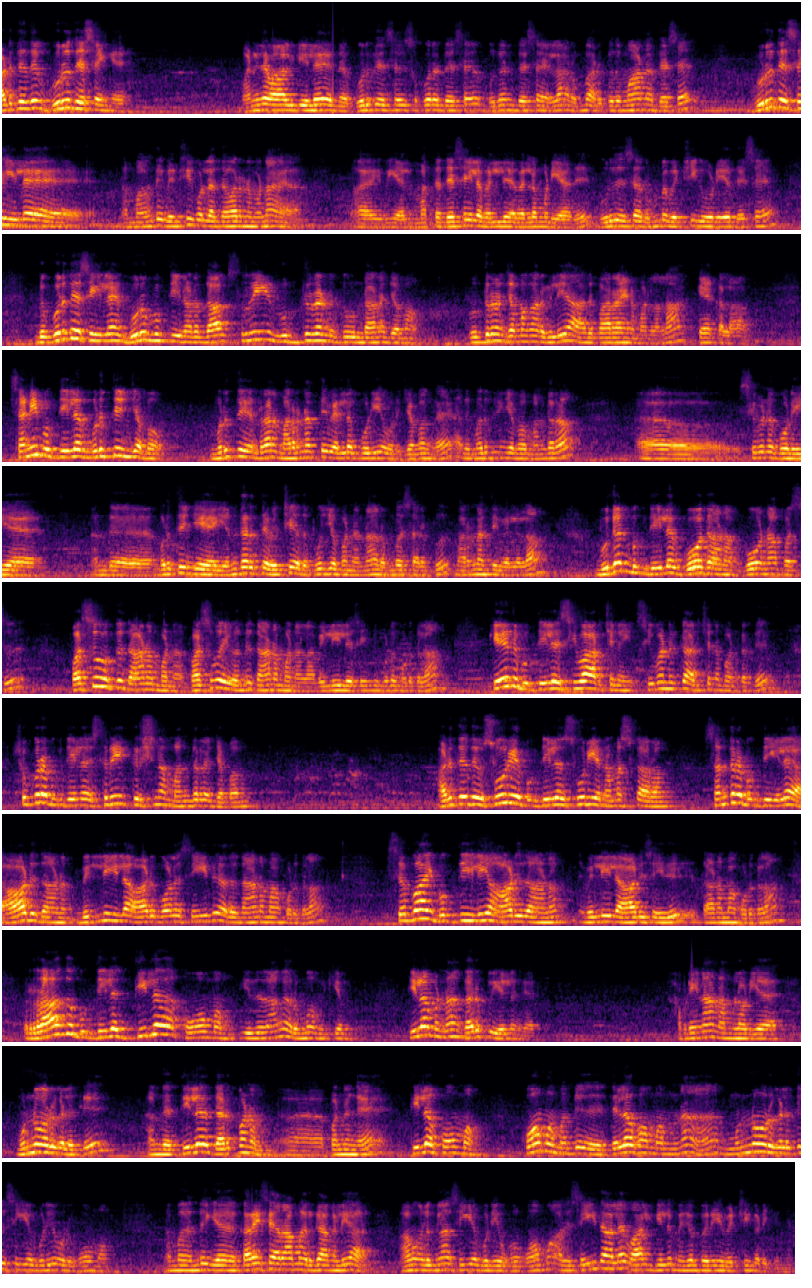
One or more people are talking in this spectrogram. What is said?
அடுத்தது குரு திசைங்க. மனித வாழ்க்கையில் இந்த குரு திசை சுக்கர திசை புதன் திசை எல்லாம் ரொம்ப அற்புதமான திசை. குரு திசையில் நம்ம வந்து வெற்றி கொள்ள தவறினோம்னா மற்ற திசையில் வெல்ல வெல்ல முடியாது. குரு திசை ரொம்ப வெற்றிக்குடைய திசை. இந்த குரு திசையில் குரு புக்தி நடந்தால் ஸ்ரீ ருத்ரனுக்கு உண்டான ஜபம். ருத்ரன் ஜபகம் இருக்கு இல்லையா? அது பாராயணம் பண்ணலாம் கேட்கலாம். சனி புக்தியில் மிருத்யுஞ்சபம். மிருது என்றால் மரணத்தை வெல்லக்கூடிய ஒரு ஜபங்க. அது மிருத்யுஞ்சப மந்திரம். சிவனுக்குடைய அந்த மிருத்யுஞ்சய எந்திரத்தை வச்சு அதை பூஜை பண்ணனா ரொம்ப சிறப்பு. மரணத்தை வெல்லலாம். புதன் புக்தியில் கோதானம் கோனா பசு. பசுவுக்கு தானம் பண்ண பசுவை வந்து தானம் பண்ணலாம். வெளியில் செய்து கூட கொடுக்கலாம். கேது புக்தியில் சிவ அர்ச்சனை சிவனுக்கு அர்ச்சனை பண்ணுறது சுக்கிர புக்தியில் ஸ்ரீ கிருஷ்ண மந்திர ஜபம். அடுத்தது சூரிய புக்தியில் சூரிய நமஸ்காரம். சந்திர புக்தியில் ஆடு தானம் வெள்ளியில் ஆடு போல் செய்து அதை தானமாக கொடுக்கலாம். செவ்வாய் புக்தியிலையும் ஆடு தானம் வெள்ளியில் ஆடு செய்து தானமாக கொடுக்கலாம். ராகு புக்தியில் தில ஹோமம் இதுதாங்க ரொம்ப முக்கியம். திலம்னா கருப்பு எள்ளுங்க. அப்படின்னா நம்மளுடைய முன்னோர்களுக்கு அந்த தில தர்ப்பணம் பண்ணுங்க. தில ஹோமம். ஹோமம் வந்து தில ஹோமம்னா முன்னோர்களுக்கு செய்யக்கூடிய ஒரு ஹோமம். நம்ம வந்து கரை சேராமல் இருக்காங்க இல்லையா? அவங்களுக்கெல்லாம் செய்யக்கூடிய ஹோமம் அது செய்தாலே வாழ்க்கையில் மிகப்பெரிய வெற்றி கிடைக்குங்க.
